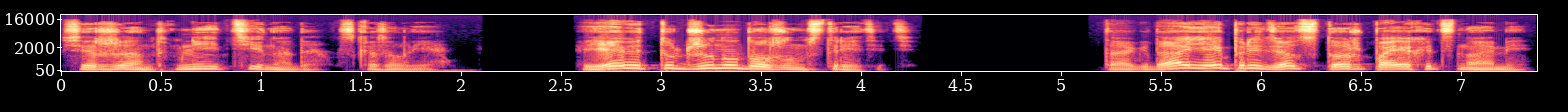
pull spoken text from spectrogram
«Сержант, мне идти надо», — сказал я. «Я ведь тут жену должен встретить». «Тогда ей придется тоже поехать с нами.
